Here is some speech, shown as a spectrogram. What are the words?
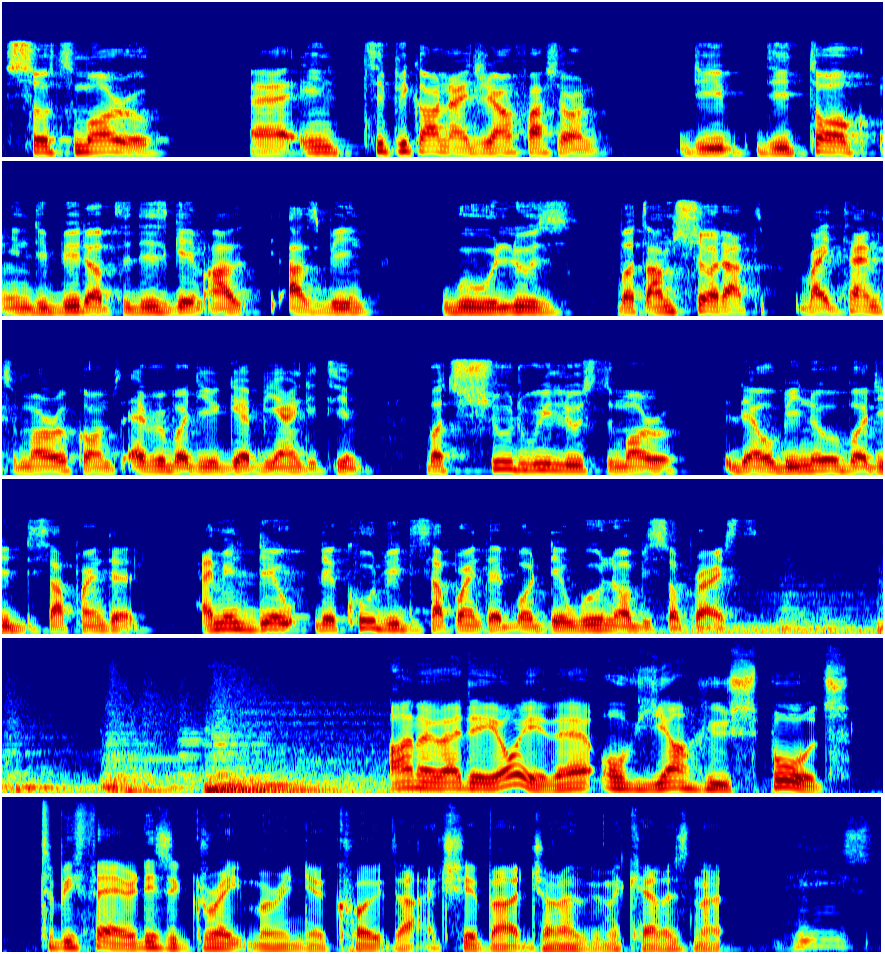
So tomorrow, uh, in typical Nigerian fashion, the the talk in the build up to this game has, has been we will lose. But I'm sure that by the time tomorrow comes, everybody will get behind the team. But should we lose tomorrow, there will be nobody disappointed. I mean, they, they could be disappointed, but they will not be surprised. Aanu Adeoye there of Yahoo Sports. To be fair, it is a great Mourinho quote that actually about John Obi Mikel, isn't it? He's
